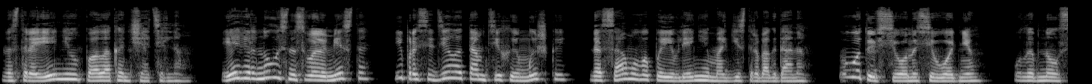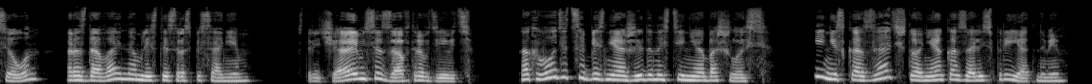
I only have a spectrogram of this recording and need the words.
Настроение упало окончательно. Я вернулась на свое место и просидела там тихой мышкой до самого появления магистра Богдана. «Вот и все на сегодня», — улыбнулся он, раздавая нам листы с расписанием. «Встречаемся завтра в девять». Как водится, без неожиданностей не обошлось. И не сказать, что они оказались приятными.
